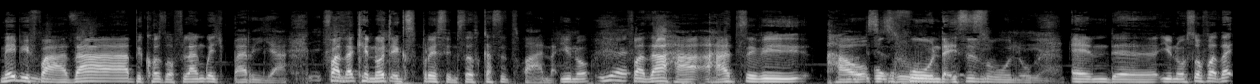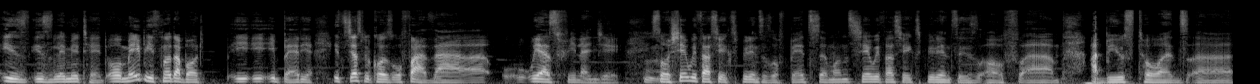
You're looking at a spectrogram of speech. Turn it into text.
Maybe mm. father because of language barrier. Father cannot express himself because it's You know, yeah. father ha ha how isiZulu. ukufunda isiZulu and uh, you know so far that is is limited or maybe it's not about it's just because ufather uh, uyazifila nje. So share with us your experiences of bad sermons. Share with us your experiences of um, abuse towards uh,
